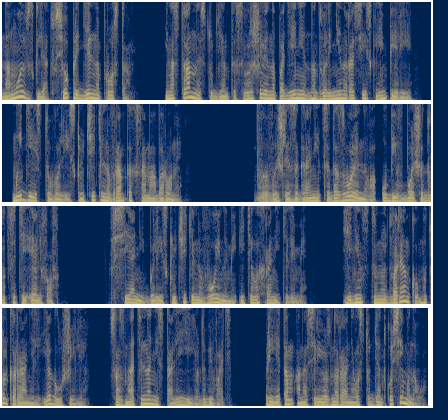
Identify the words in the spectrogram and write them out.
На мой взгляд, все предельно просто иностранные студенты совершили нападение на дворянина Российской империи. Мы действовали исключительно в рамках самообороны. Вы вышли за границы дозволенного, убив больше двадцати эльфов. Все они были исключительно воинами и телохранителями. Единственную дворянку мы только ранили и оглушили. Сознательно не стали ее добивать. При этом она серьезно ранила студентку Симонову.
